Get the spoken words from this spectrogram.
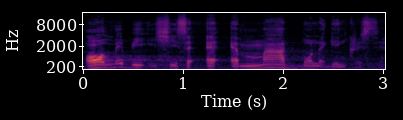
Or maybe she's a, a, a mad born again Christian.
